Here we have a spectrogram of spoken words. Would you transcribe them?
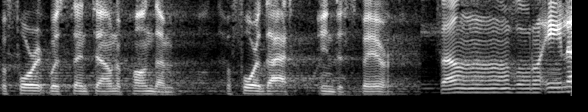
before it was sent down upon them, before that in despair. فانظر إلى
